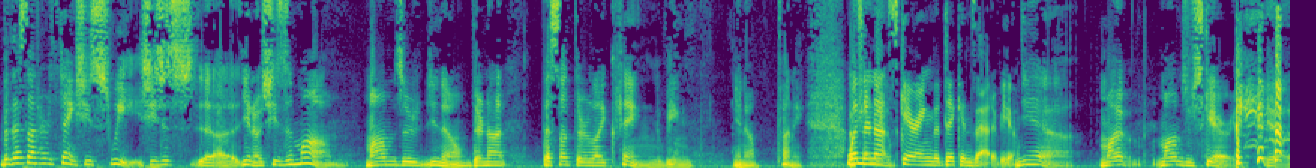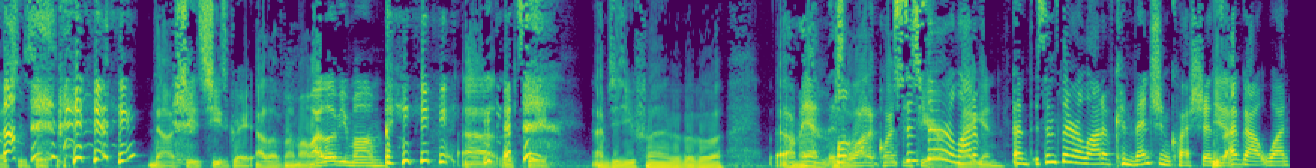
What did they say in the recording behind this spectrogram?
but that's not her thing. She's sweet. She's just uh, you know she's a mom. Moms are you know they're not. That's not their like thing being you know funny When they're trying to not scaring the dickens out of you. Yeah, my moms are scary. Yeah, that's just. That's no, she's she's great. I love my mom. I love you, mom. Uh, let's see. Um, did you find? Blah, blah, blah. Oh man, there's a lot of questions since here. there are a lot Megan. of uh, since there are a lot of convention questions, Yeah. I've got one.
